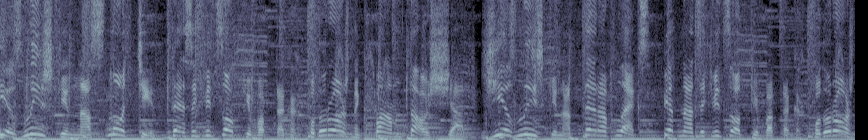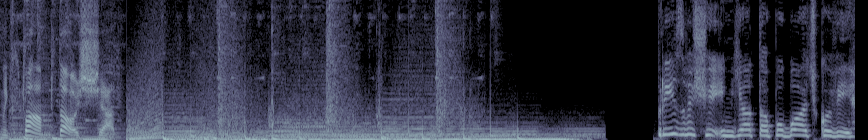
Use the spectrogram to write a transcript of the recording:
Є знижки на снотті 10% в аптеках подорожник, ПАМ та Ощад. Є знижки на Терафлекс 15% в аптеках подорожник, ПАМ та Ощад. Прізвище, ім'я та по батькові.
